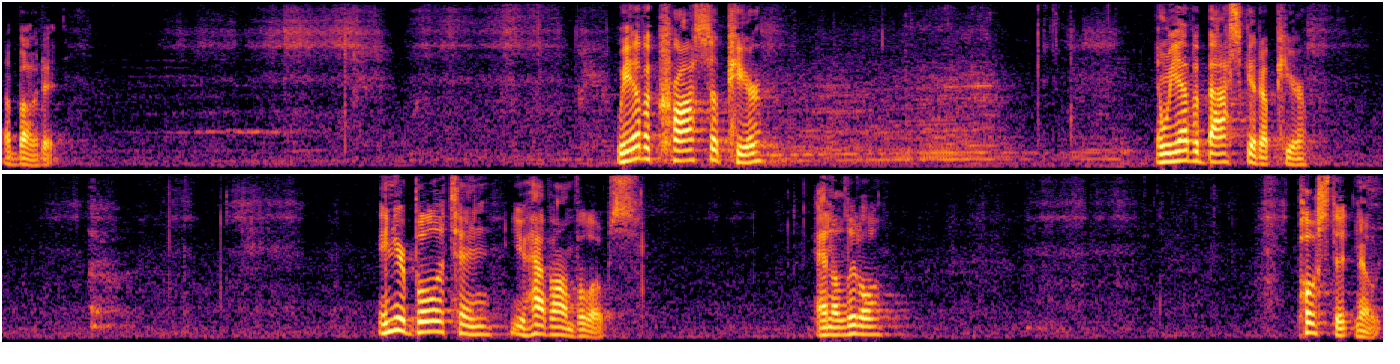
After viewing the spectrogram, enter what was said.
about it. We have a cross up here, and we have a basket up here. In your bulletin, you have envelopes and a little post it note.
